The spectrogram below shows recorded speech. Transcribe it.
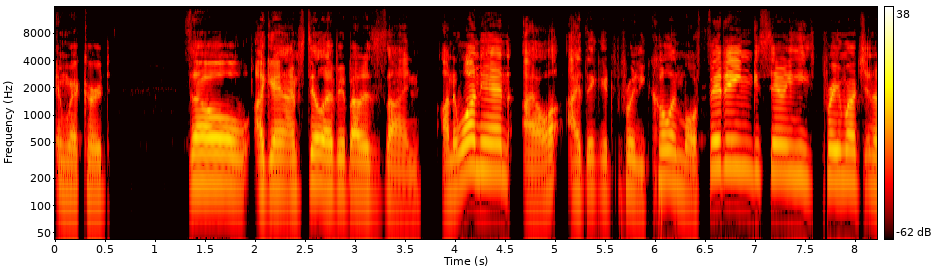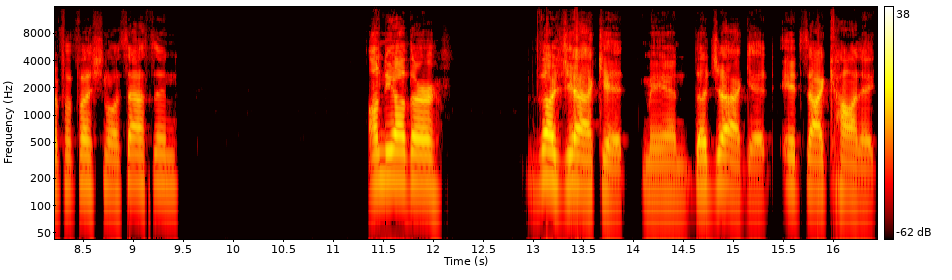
in record. So again, I'm still iffy about his design. On the one hand, I I think it's pretty cool and more fitting, considering he's pretty much in a professional assassin. On the other, the jacket, man, the jacket. It's iconic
